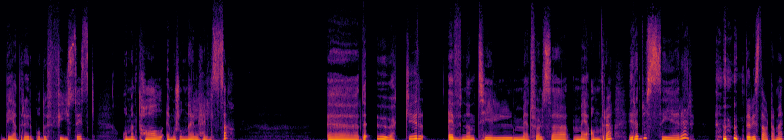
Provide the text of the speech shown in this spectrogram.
bedrer både fysisk og mental, emosjonell helse. Eh, det øker evnen til medfølelse med andre. Reduserer det vi starta med,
